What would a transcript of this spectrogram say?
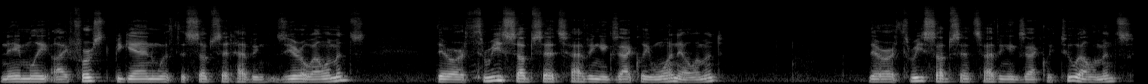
Namely, I first began with the subset having zero elements. There are three subsets having exactly one element. There are three subsets having exactly two elements.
